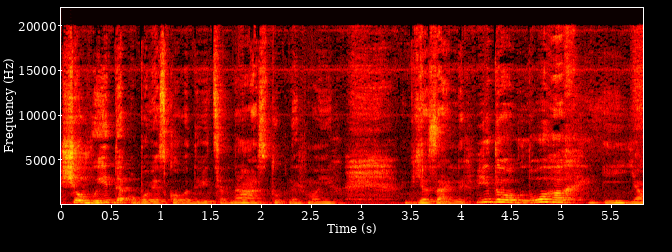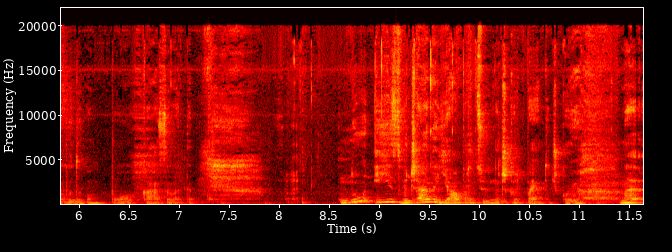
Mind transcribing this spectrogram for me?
Що вийде, обов'язково дивіться в наступних моїх в'язальних відео, влогах, і я буду вам показувати. Ну і, звичайно, я працюю над шкарпеточкою. На,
